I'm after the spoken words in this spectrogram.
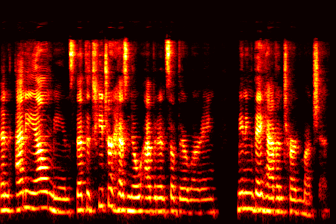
And NEL means that the teacher has no evidence of their learning meaning they haven't turned much in.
